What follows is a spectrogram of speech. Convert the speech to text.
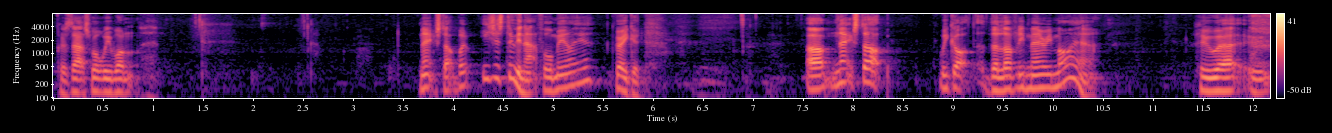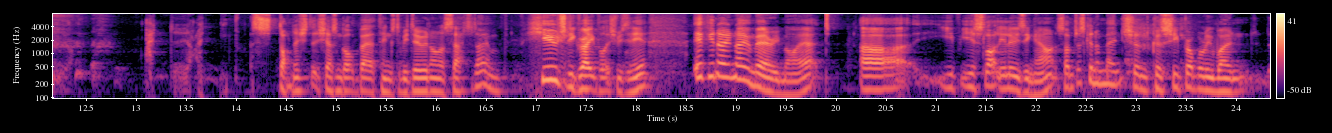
because that's what we want. Next up, but you're just doing that for me, are you? Very good. Uh, next up, we got the lovely Mary Myatt, who, uh, who I, I, astonished that she hasn't got better things to be doing on a Saturday. I'm hugely grateful that she was in here. If you don't know Mary Myatt, uh, you, you're slightly losing out. So I'm just going to mention because she probably won't.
